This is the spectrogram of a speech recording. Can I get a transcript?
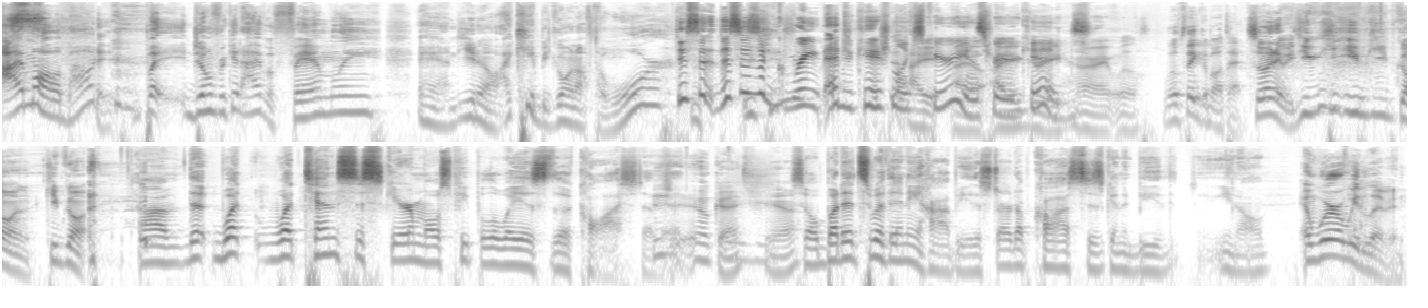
I'm all about it. But don't forget, I have a family, and you know I can't be going off to war. This is this You is a kidding me? great educational experience I- for I your agree. kids. All right, well, we'll think about that. So, anyways, you keep- you keep going, keep going. um, the, what what tends to scare most people away is the cost of it. okay, yeah. So, but it's with any hobby. The startup cost is going to be, you know, And where are we living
